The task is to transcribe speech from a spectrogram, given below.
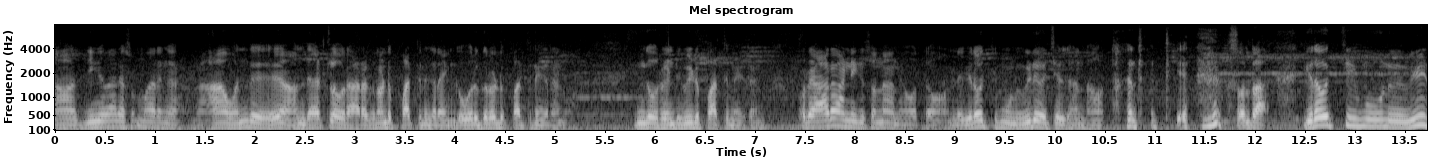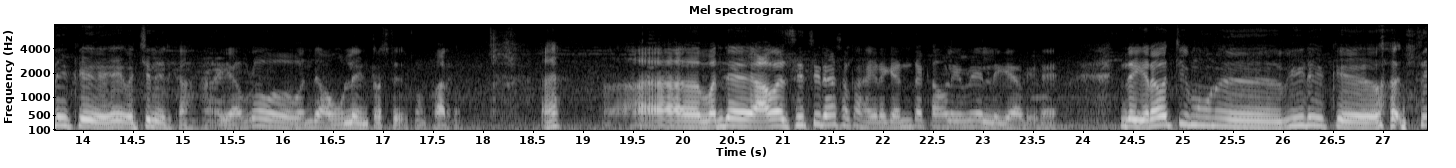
நான் நீங்கள் வேறு சும்மா இருங்க. நான் வந்து அந்த இடத்துல ஒரு அரை கிரவுண்டு பார்த்துனுக்கிறேன் இங்கே ஒரு கிரவுண்டு பார்த்துனுக்கிறேன் இங்கே ஒரு ரெண்டு வீடு பார்த்துனுக்கிறேன் ஒரு யாரோ அன்றைக்கி சொன்னானே ஒருத்தன் அந்த இருபத்தி மூணு வீடு வச்சுருக்கான் நான் ஒருத்தன் சொல்கிறான் இருபத்தி மூணு வீடுக்கு வச்சுன்னு இருக்காங்க. எவ்வளோ வந்து அவன் உள்ள இன்ட்ரெஸ்ட் இருக்கும் பாருங்கள் வந்து அவன் சிரிச்சுட்டே சொல்கிறான் எனக்கு எந்த கவலையுமே இல்லைங்க அப்படின்னு. இந்த இருபத்தி மூணு வீடுக்கு வந்து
